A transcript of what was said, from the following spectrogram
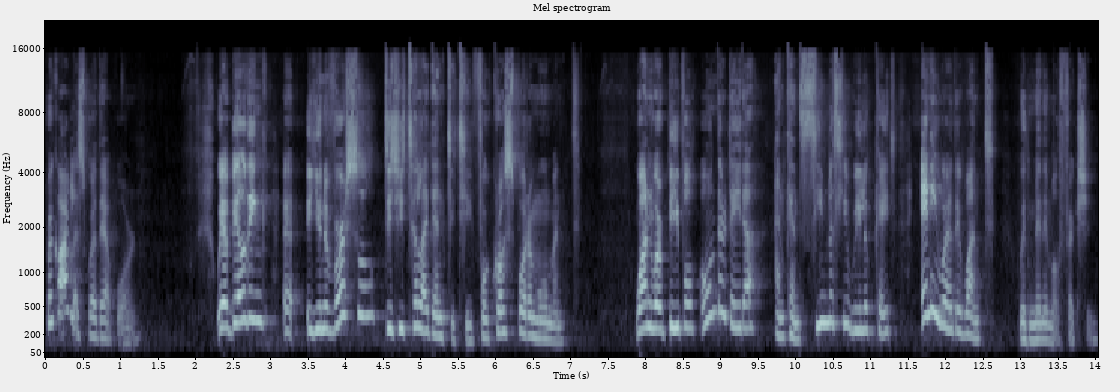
regardless where they are born. We are building a, a universal digital identity for cross border movement, one where people own their data and can seamlessly relocate anywhere they want with minimal friction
